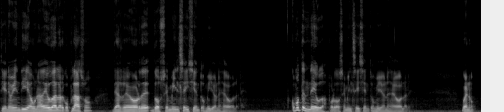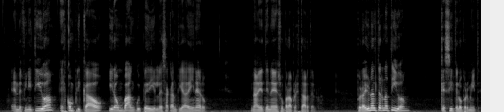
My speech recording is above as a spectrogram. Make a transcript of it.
tiene hoy en día una deuda a largo plazo de alrededor de 12.600 millones de dólares. ¿Cómo te endeudas por 12.600 millones de dólares? Bueno, en definitiva, es complicado ir a un banco y pedirle esa cantidad de dinero. Nadie tiene eso para prestártelo. Pero hay una alternativa que sí te lo permite.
